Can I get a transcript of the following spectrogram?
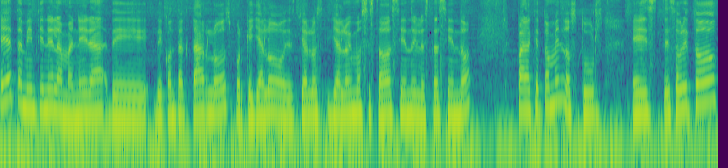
ella también tiene la manera de, de contactarlos, porque ya lo, ya los, ya lo hemos estado haciendo y lo está haciendo, para que tomen los tours, este, sobre todo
